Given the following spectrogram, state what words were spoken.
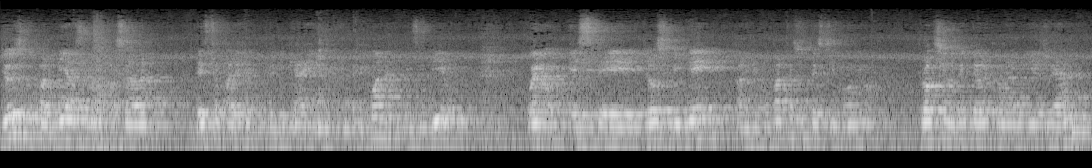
Yo les compartí la semana pasada de esta pareja que predica en, Tijuana, en San Diego. Bueno, este, los invité para que compartan su testimonio. Próximamente ahora que van a venir Real,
